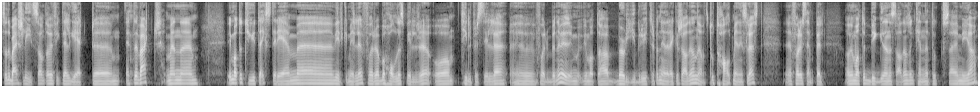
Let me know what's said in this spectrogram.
Så det blei slitsomt, og vi fikk delegert uh, etter hvert. Men eh, vi måtte ty til ekstreme virkemidler for å beholde spillere og tilfredsstille eh, forbundet. Vi, vi måtte ha bølgebrytere på nedreiket stadion. Det var totalt meningsløst, eh, eksempel. Og vi måtte bygge denne stadion, som Kenneth tok seg mye av.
